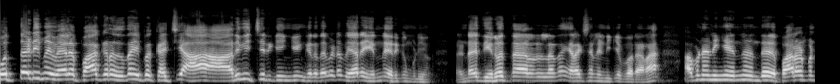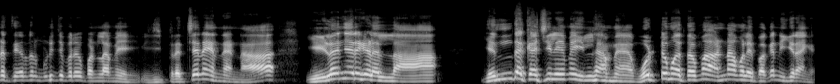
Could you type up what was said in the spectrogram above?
கொத்தடிமை வேலை பார்க்கறது தான் இப்போ கட்சி அறிவிச்சிருக்கீங்கிறத விட வேற என்ன இருக்க முடியும்? ரெண்டாயிரத்தி இருபத்தாறுல தான் எலெக்ஷனில் நிற்க போறாராம் அப்படின்னா நீங்கள் என்ன இந்த பாராளுமன்ற தேர்தல் முடிச்ச பிறகு பண்ணலாமே. பிரச்சனை என்னன்னா இளைஞர்கள் எல்லாம் எந்த கட்சியிலையுமே இல்லாமல் ஒட்டுமொத்தமாக அண்ணாமலை பக்கம் நிற்கிறாங்க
